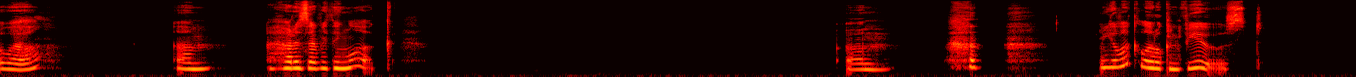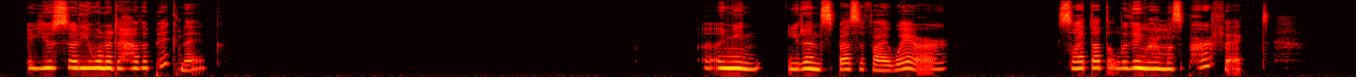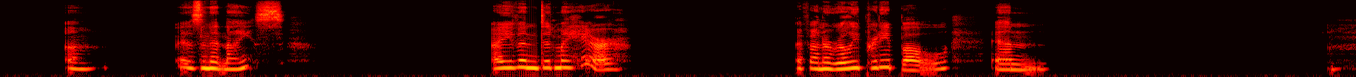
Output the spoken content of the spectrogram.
Well, um, how does everything look? Um, you look a little confused. You said you wanted to have a picnic. I mean, you didn't specify where. So I thought the living room was perfect. Um, isn't it nice? I even did my hair. I found a really pretty bow, and.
